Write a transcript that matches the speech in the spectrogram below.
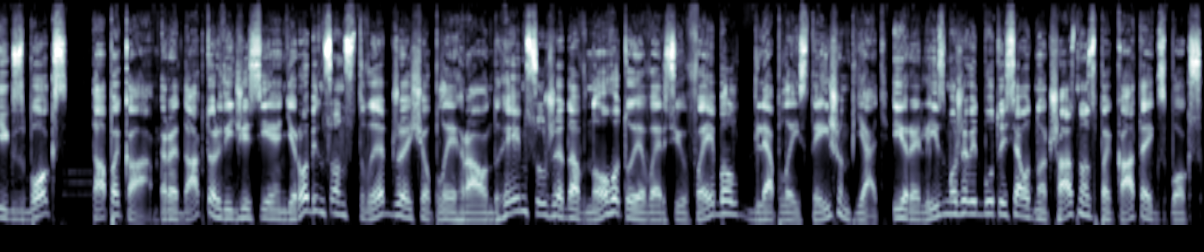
Xbox та ПК. Редактор VGC Енді Робінсон стверджує, що Playground Games уже давно готує версію Fable для PlayStation 5, і реліз може відбутися одночасно з ПК та Xbox,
